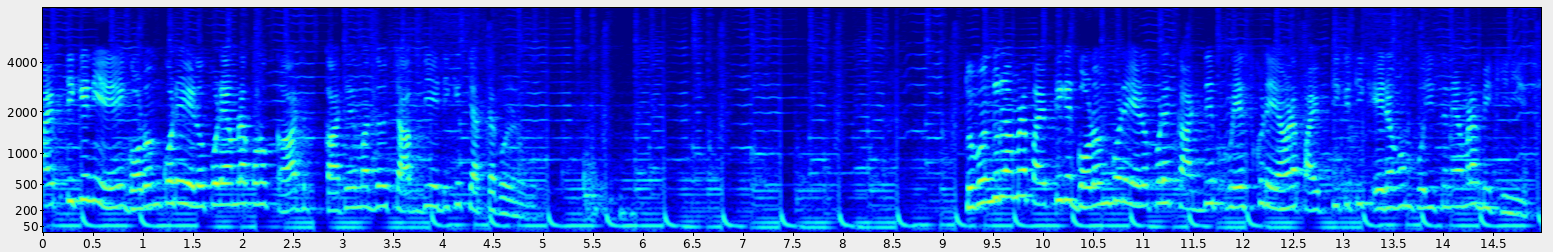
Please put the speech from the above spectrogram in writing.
পাইপটিকে নিয়ে গরম করে এর ওপরে আমরা কোনো কাঠ, কাঠের মাধ্যমে চাপ দিয়ে এটিকে চ্যাপটা করে নেব। তো বন্ধুরা, আমরা পাইপটিকে গরম করে এর ওপরে কাঠ দিয়ে প্রেস করে আমরা পাইপটিকে ঠিক এরকম পজিশনে আমরা বেঁকিয়ে নিয়েছি।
